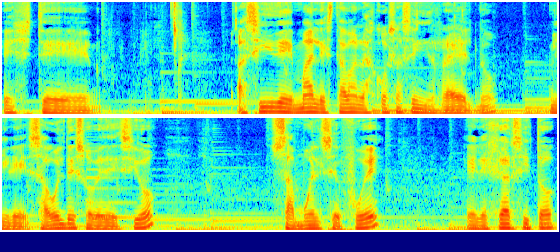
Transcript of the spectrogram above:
Este, así de mal estaban las cosas en Israel, ¿no? Mire, Saúl desobedeció, Samuel se fue, el ejército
